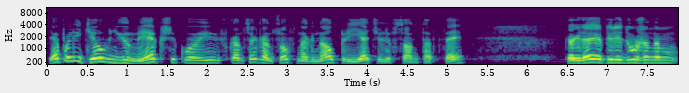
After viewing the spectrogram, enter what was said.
Я полетел в Нью-Мексико и, в конце концов, нагнал приятеля в Санта-Фе. Когда я перед ужином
